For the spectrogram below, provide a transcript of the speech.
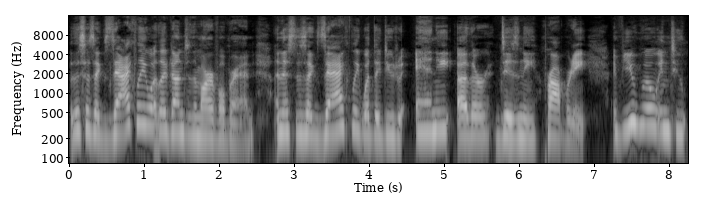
this is exactly what they've done to the Marvel brand. And this is exactly what they do to any other Disney property. If you go into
